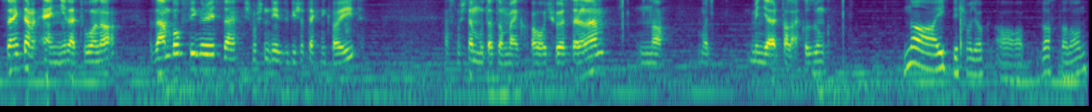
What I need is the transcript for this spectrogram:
Szerintem ennyi lett volna az unboxing része, és most nézzük is a technikait. Ezt most nem mutatom meg, ahogy felszerelem. Na, majd mindjárt találkozunk. Na, itt is vagyok az asztalon.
